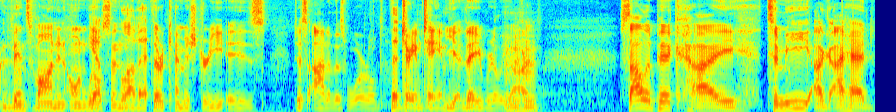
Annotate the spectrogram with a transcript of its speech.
Vince Vaughn and Owen Wilson, love it. Their chemistry is just out of this world. The Dream Team. Yeah, they really Mm-hmm. are. Solid pick. I to me, I, I had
